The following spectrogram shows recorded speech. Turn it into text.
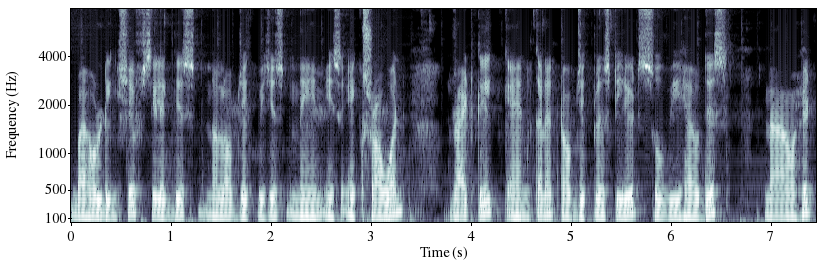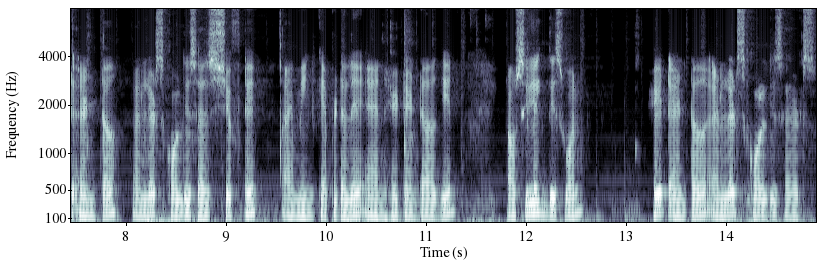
by holding shift select this null object which is name is extra one right click and connect object plus delete. So we have this. Now hit enter and let's call this as shift a i mean capital a and hit enter again. Now select this one hit enter and let's call this as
